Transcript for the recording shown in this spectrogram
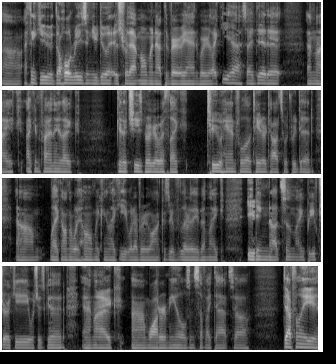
uh, I think you the whole reason you do it is for that moment at the very end where you're like, yes, I did it, and like I can finally like get a cheeseburger with like two handful of tater tots, which we did. Um, like on the way home, we can like eat whatever we want because we've literally been like eating nuts and like beef jerky, which is good, and like um, water meals and stuff like that. So definitely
